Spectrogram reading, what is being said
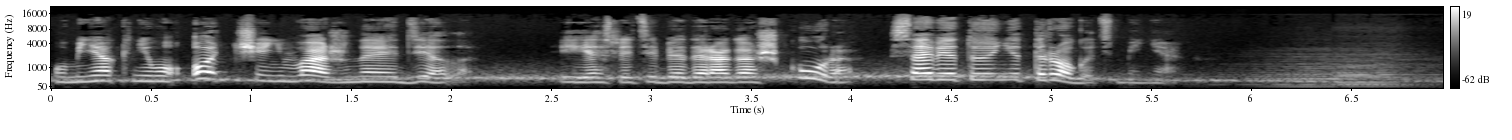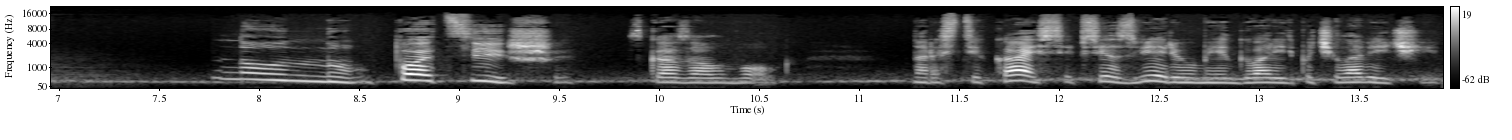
У меня к нему очень важное дело. И если тебе дорога шкура, советую не трогать меня». «Ну-ну, потише», — сказал волк. На растекайся, все звери умеют говорить по-человечьи.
